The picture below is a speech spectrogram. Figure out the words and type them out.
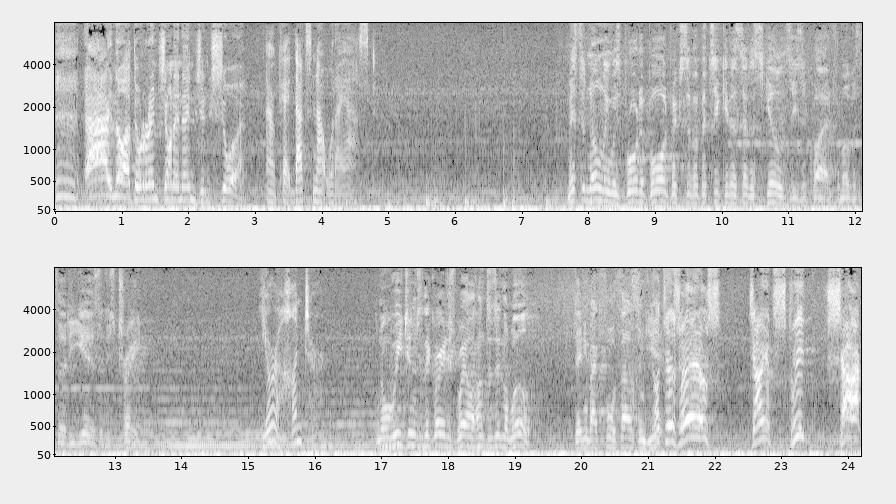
I know how to wrench on an engine, sure. Okay, that's not what I asked. Mr. Nolan was brought aboard because of a particular set of skills he's acquired from over 30 years in his trade. You're a hunter. The Norwegians are the greatest whale hunters in the world, dating back 4,000 years. Not just whales, giant squid, shark.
